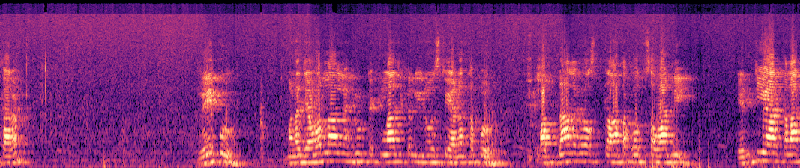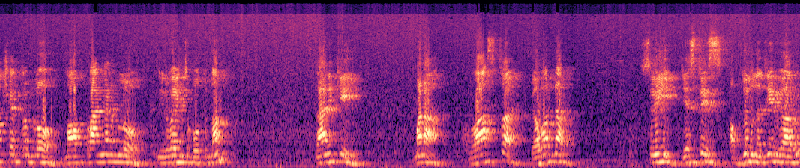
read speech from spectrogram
నమస్కారం. రేపు మన జవహర్లాల్ నెహ్రూ టెక్నాలజికల్ యూనివర్సిటీ అనంతపూర్ పద్నాలుగవ స్నాతకోత్సవాన్ని ఎన్టీఆర్ కళాక్షేత్రంలో మా ప్రాంగణంలో నిర్వహించబోతున్నాం. దానికి మన రాష్ట్ర గవర్నర్ శ్రీ జస్టిస్ అబ్దుల్ నజీర్ గారు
